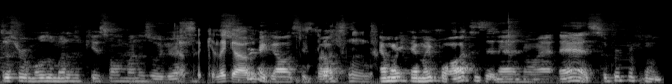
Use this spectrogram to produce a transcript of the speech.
transformou os humanos no que são humanos hoje. Eu Nossa, que legal. super legal essa hipótese. É uma, é uma hipótese, né? Não é, é super profundo.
